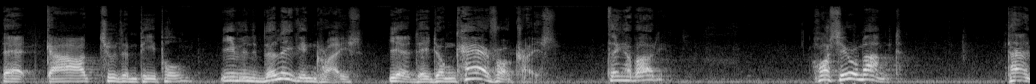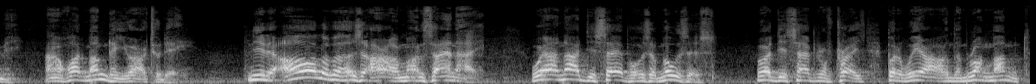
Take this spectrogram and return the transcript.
that God chosen people, even believe in Christ, yet they don't care for Christ. Think about it. What's your mount? Tell me, on what mountain you are today? Nearly all of us are on Mount Sinai. We are not disciples of Moses. We are disciples of Christ, but we are on the wrong mount.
